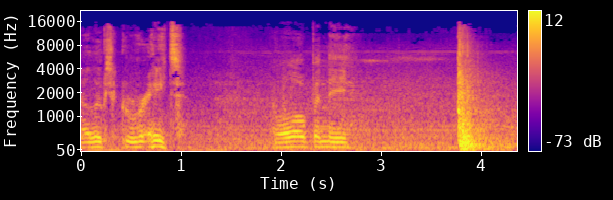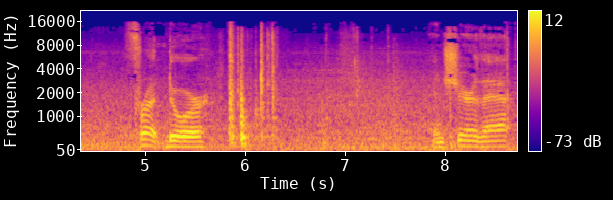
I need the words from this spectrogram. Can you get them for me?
That looks great. And we'll open the front door and share that.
